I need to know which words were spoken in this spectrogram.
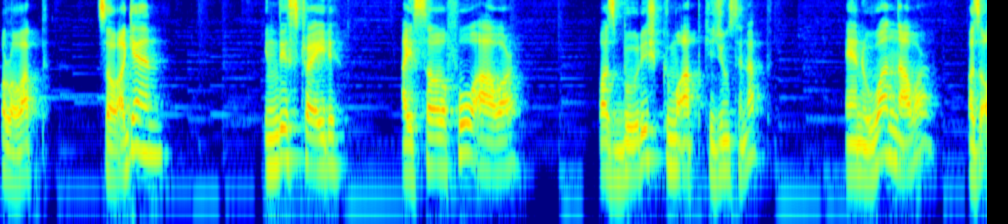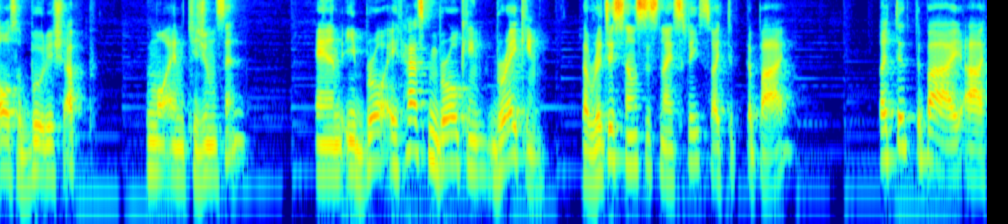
follow up. So again, in this trade, I saw 4 hour was bullish, Kumo up, Kijun Sen up. And 1 hour was also bullish up, Kumo and Kijun Sen. And it, bro it has been broken, breaking the resistances nicely, so I took the buy. I took the buy uh,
